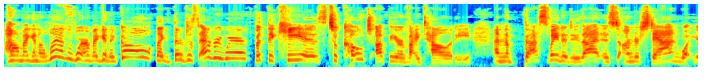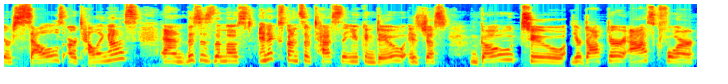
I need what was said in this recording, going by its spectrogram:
how am I going to live? Where am I going to go? Like they're just everywhere. But the key is to coach up your vitality. And the best way to do that is to understand what your cells are telling us. And this is the most inexpensive test that you can do is just go to your doctor, ask for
